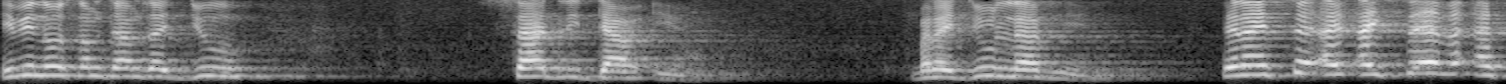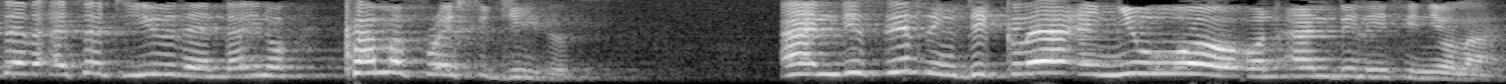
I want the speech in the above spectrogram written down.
even though sometimes I do sadly doubt you, but I do love you. Then I said, I, I, said, I, said, I said to you then that, you know, come afresh to Jesus. And this evening, declare a new war on unbelief in your life.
